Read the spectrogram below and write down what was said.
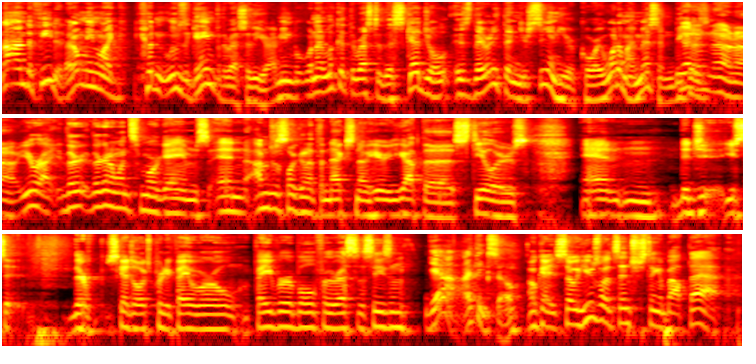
Not undefeated. I don't mean like couldn't lose a game for the rest of the year. I mean, but when I look at the rest of the schedule, is there anything you're seeing here, Corey? What am I missing? Because no, no, no, you're right. They're they're gonna win some more games, and I'm just looking at the next note here. You got the Steelers, and did you you said their schedule looks pretty favorable favorable for the rest of the season? Yeah, I think so. Okay, so here's what's interesting about that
